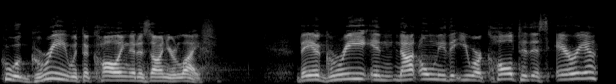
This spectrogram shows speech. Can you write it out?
who agree with the calling that is on your life. They agree in not only that you are called to this area,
